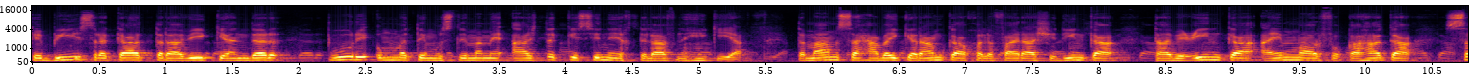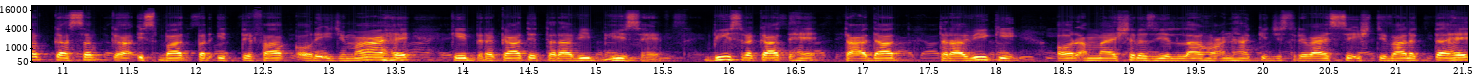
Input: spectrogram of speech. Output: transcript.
کہ بیس رکعت تراویح کے اندر پوری امت مسلمہ میں آج تک کسی نے اختلاف نہیں کیا۔ تمام صحابہ کرام کا خلفۂ راشدین کا، تابعین کا، ائمہ اور فقہا کا، سب کا سب کا اس بات پر اتفاق اور اجماع ہے کہ رکعت تراویح بیس ہے۔ بیس رکعت ہے تعداد تراویح کی اور عائشہ رضی اللہ عنہ کی جس روایت سے اشتباہ لگتا ہے،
